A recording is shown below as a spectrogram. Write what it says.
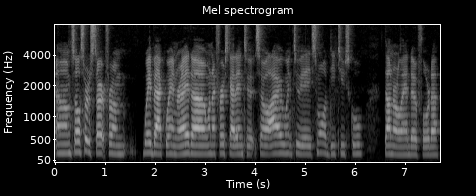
um, so I'll sort of start from way back when, right? Uh, when I first got into it. So I went to a small D2 school down in Orlando, Florida.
